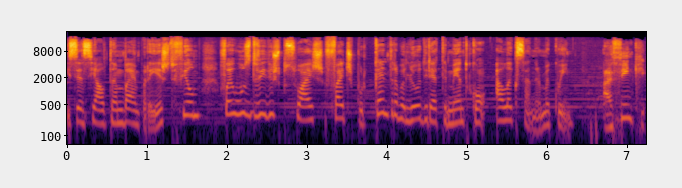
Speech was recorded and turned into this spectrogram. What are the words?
Essencial também para este filme foi o uso de vídeos pessoais feitos por quem trabalhou diretamente com Alexander McQueen. I think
